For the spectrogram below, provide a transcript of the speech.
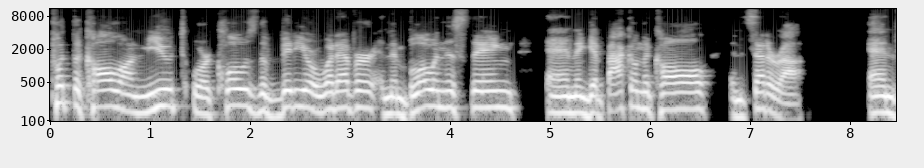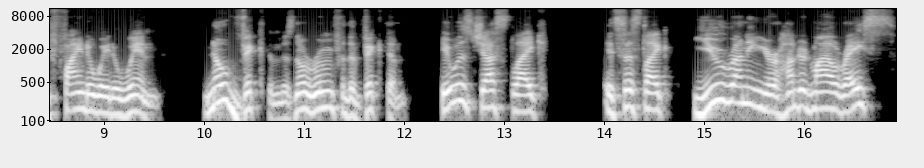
put the call on mute or close the video or whatever, and then blow in this thing and then get back on the call, etc., and find a way to win. No victim. There's no room for the victim. It was just like, it's just like you running your 100 mile race.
